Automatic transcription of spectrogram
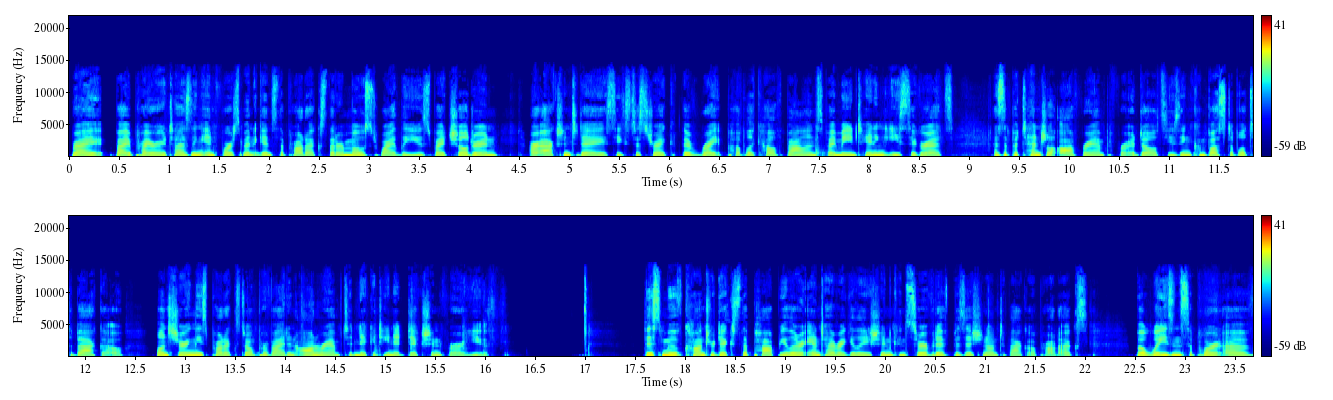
by, by prioritizing enforcement against the products that are most widely used by children, our action today seeks to strike the right public health balance by maintaining e-cigarettes as a potential off-ramp for adults using combustible tobacco, while ensuring these products don't provide an on-ramp to nicotine addiction for our youth. This move contradicts the popular anti-regulation conservative position on tobacco products, but weighs in support of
